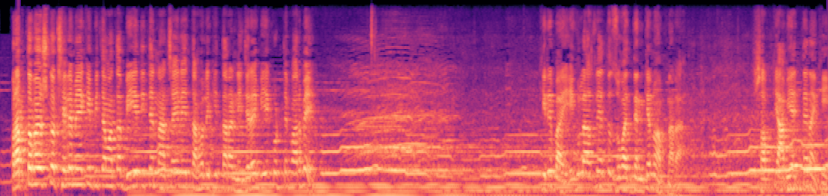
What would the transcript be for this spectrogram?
প্রাপ্তবয়স্ক ছেলে মেয়েকে পিতামাতা বিয়ে দিতে না চাইলে তাহলে কি তারা নিজেরাই বিয়ে করতে পারবে? কিরে ভাই, এগুলো আসলে এত জোগাড় দেন কেন আপনারা? সব কি আবিয়াইতে নাকি?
